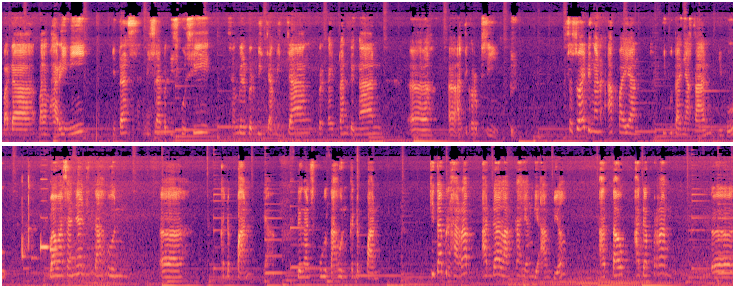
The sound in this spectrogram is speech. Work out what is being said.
pada malam hari ini kita bisa berdiskusi sambil berbincang-bincang berkaitan dengan uh, uh, anti korupsi. Sesuai dengan apa yang Ibu tanyakan, Ibu, bahwasannya di tahun uh, ke depan, ya, dengan 10 tahun ke depan, kita berharap ada langkah yang diambil atau ada peran uh,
